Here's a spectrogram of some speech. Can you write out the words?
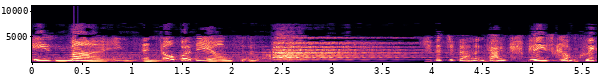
He's mine, and nobody else's. Mr. Valentine, please come quick.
